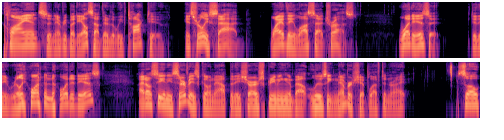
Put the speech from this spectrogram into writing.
clients, and everybody else out there that we've talked to. It's really sad. Why have they lost that trust? What is it? Do they really want to know what it is? I don't see any surveys going out, but they sure are screaming about losing membership left and right. So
